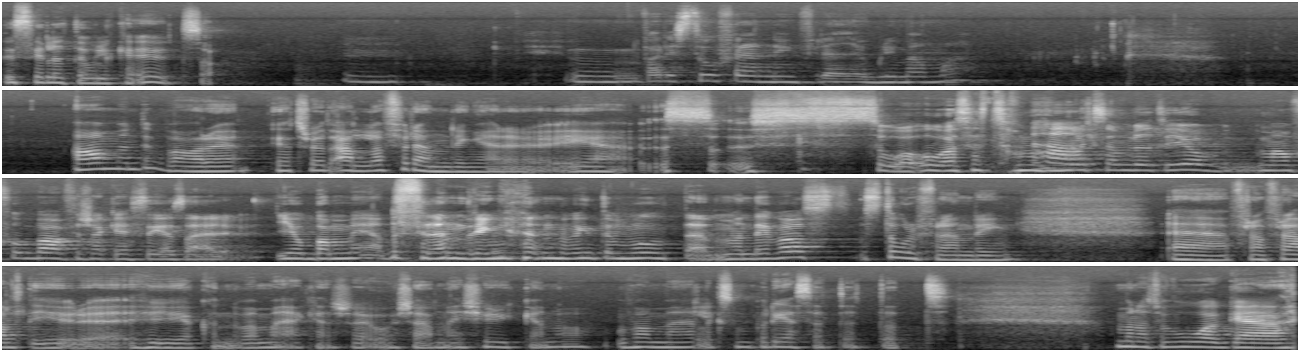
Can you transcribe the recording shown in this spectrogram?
det ser lite olika ut. så. Mm, var det stor förändring för dig att bli mamma? Ja, men det var det. Jag tror att alla förändringar är så, oavsett om man Ja. liksom byter jobb. Man får bara försöka se så här, jobba med förändringen och inte mot den. Men det var stor förändring. Eh, framförallt i hur, hur jag kunde vara med kanske och tjäna i kyrkan och, och vara med liksom på det sättet. Att, men att våga,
